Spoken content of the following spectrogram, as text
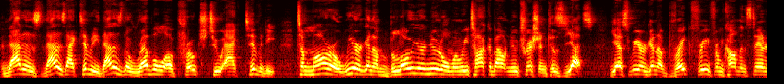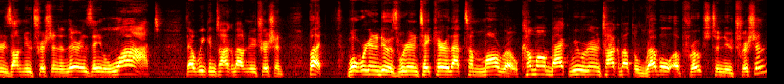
And that is that is activity. That is the rebel approach to activity. Tomorrow we are going to blow your noodle when we talk about nutrition cuz yes, yes, we are going to break free from common standards on nutrition and there is a lot that we can talk about nutrition. But what we're going to do is we're going to take care of that tomorrow. Come on back. We were going to talk about the rebel approach to nutrition.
